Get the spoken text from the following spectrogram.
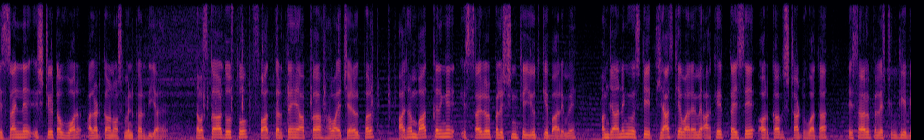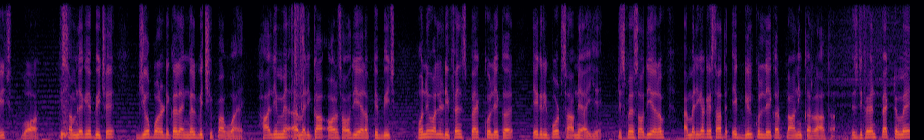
इसराइल ने स्टेट ऑफ़ वॉर अलर्ट का अनाउंसमेंट कर दिया है। नमस्कार दोस्तों, स्वागत करते हैं आपका हमारे चैनल पर। आज हम बात करेंगे इसराइल और फलस्तीन के युद्ध के बारे में। हम जानेंगे उसके इतिहास के बारे में, आखिर कैसे और कब स्टार्ट हुआ था इसराइल और फलस्तीन के बीच वॉर इस हमले के पीछे जियो एंगल भी छिपा हुआ है। हाल ही में अमेरिका और सऊदी अरब के बीच होने वाले डिफेंस पैक को लेकर एक रिपोर्ट सामने आई है, जिसमें सऊदी अरब अमेरिका के साथ एक डील को लेकर प्लानिंग कर रहा था। इस डिफेंस पैक्ट में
